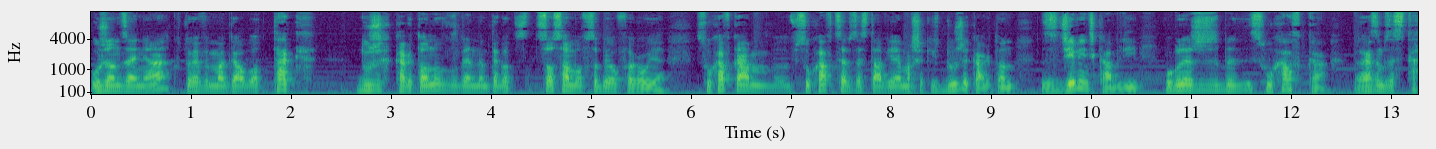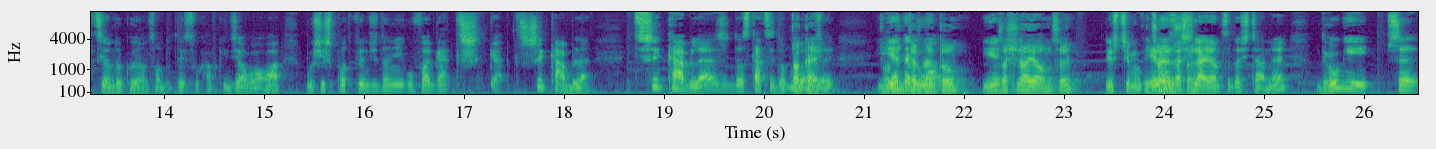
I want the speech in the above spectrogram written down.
urządzenia, które wymagało tak dużych kartonów względem tego, co samo w sobie oferuje. Słuchawka, w słuchawce w zestawie masz jakiś duży karton z 9 kabli. W ogóle, żeby słuchawka razem ze stacją dokującą do tej słuchawki działała, musisz podpiąć do niej, uwaga, trzy, trzy kable. Trzy kable do stacji dokującej. Okay. Jeden internetu, je, zasilający. Już ci mówię. Jeden zasilający do ściany, drugi prze,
